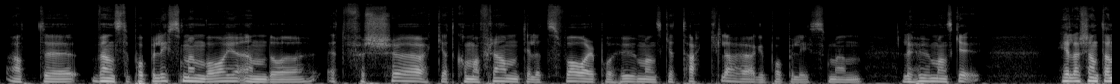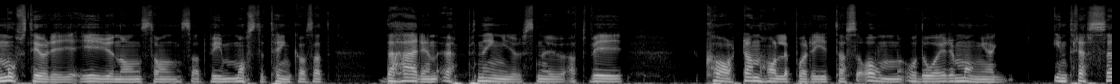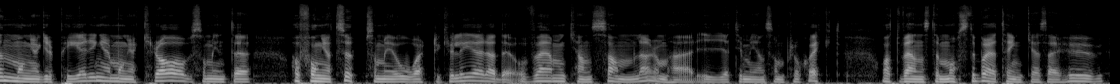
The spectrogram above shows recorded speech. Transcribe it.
att eh, vänsterpopulismen var ju ändå ett försök att komma fram till ett svar på hur man ska tackla högerpopulismen. Eller hur man ska... Hela Chantal Mouffe teori är ju någonstans att vi måste tänka oss att det här är en öppning just nu. Att vi... Kartan håller på att ritas om och då är det många intressen, många grupperingar, många krav som inte har fångats upp som är oartikulerade och vem kan samla de här i ett gemensamt projekt? Och att vänstern måste börja tänka så här, hur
